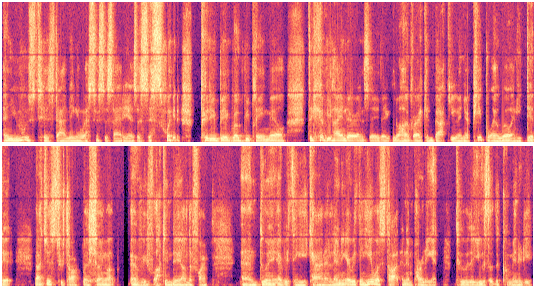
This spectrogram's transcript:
and used his standing in Western society as a cis white, pretty big rugby playing male to get behind her and say that, you know, however I can back you and your people, I will. And he did it, not just to talk, but showing up every fucking day on the farm and doing everything he can and learning everything he was taught and imparting it to the youth of the community.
